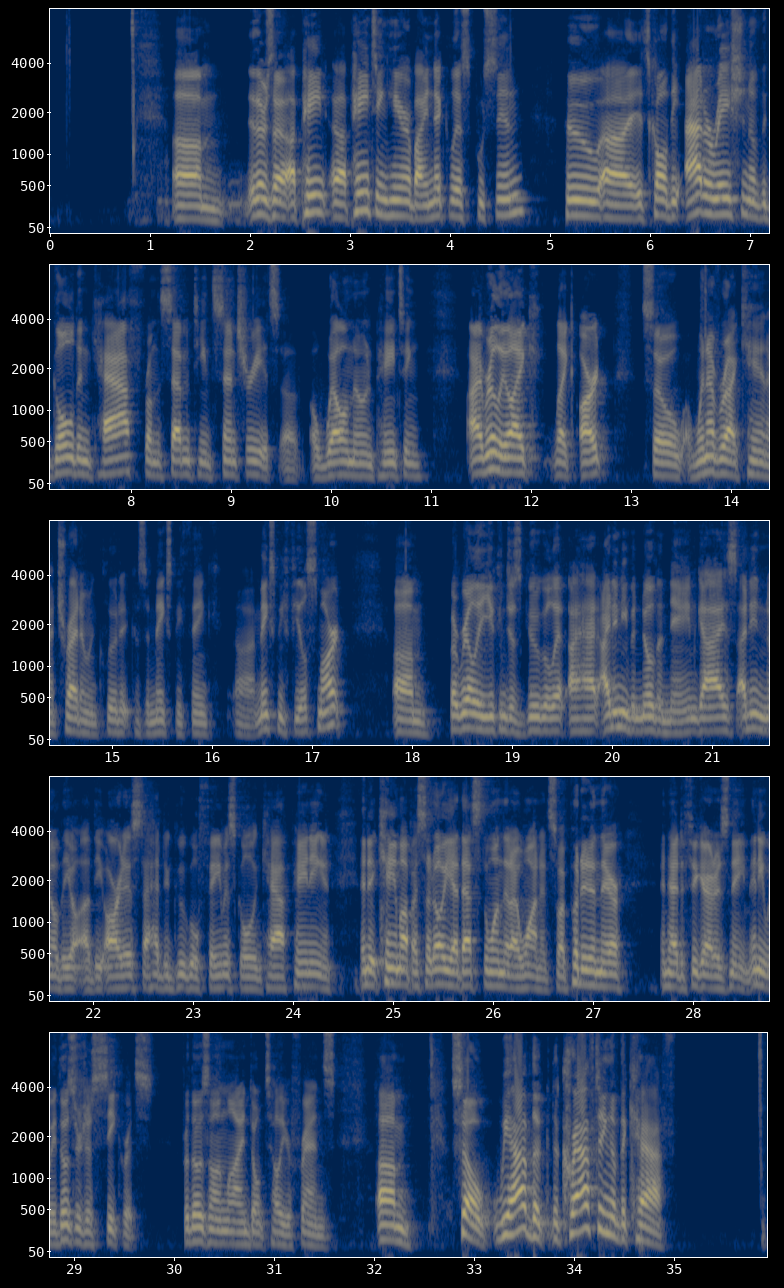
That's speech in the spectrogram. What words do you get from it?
Um, there's a, a, paint, a, painting here by Nicolas Poussin who uh, it's called The Adoration of the Golden Calf from the 17th century. It's a, a well known painting. I really like, like art, so whenever I can, I try to include it because it makes me think, uh, makes me feel smart. Um, but really, you can just Google it. I had I didn't even know the name, guys. I didn't know the uh, the artist. I had to Google famous golden calf painting, and and it came up. I said, oh yeah, that's the one that I wanted. So I put it in there and had to figure out his name. Anyway, those are just secrets. For those online, don't tell your friends. Um, so we have the, the crafting of the calf.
